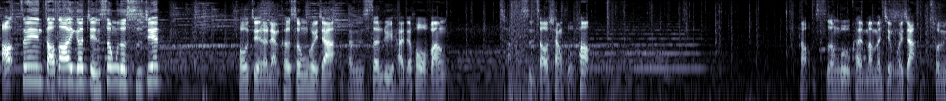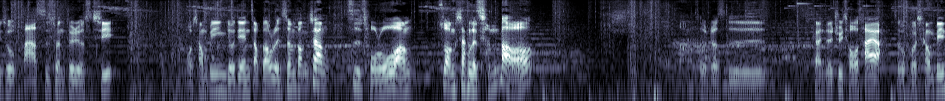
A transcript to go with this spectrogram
好，这边找到一个捡生物的时间，偷捡了两颗生物回家，但是僧侣还在后方尝试招降火炮。好，生物开始慢慢捡回家。村民数八四村对六十七，火枪兵有点找不到人生方向，自陀罗王撞向了城堡。啊，这个就是赶着去投胎啊！这个火枪兵。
